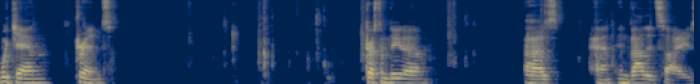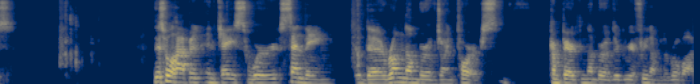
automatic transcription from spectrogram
we can print custom data as an invalid size. This will happen in case we're sending the wrong number of joint torques compared to the number of degree of freedom of the robot.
